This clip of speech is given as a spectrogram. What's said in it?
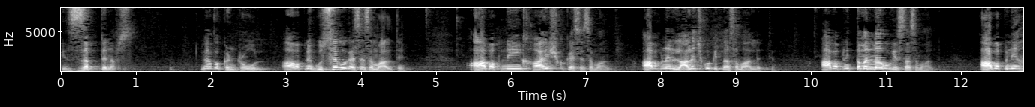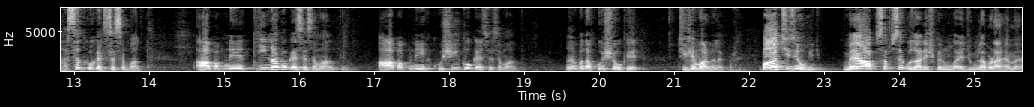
कि जब्त नफ्स। यू हैव अ कंट्रोल आप अपने गुस्से को कैसे संभालते हैं? आप अपनी ख्वाहिश को कैसे संभालते आप अपने लालच को कितना संभाल लेते हो? आप अपनी तमन्ना को कितना संभालते आप अपने हसद को कैसे संभालते आप अपने कीना को कैसे संभालते हो? आप अपनी खुशी को कैसे संभालते हो? बंदा खुश होके चीखे मारने लग पड़े। पाँच चीज़ें होगी जी। मैं आप सबसे गुजारिश करूँगा, ये जुमला बड़ा है मैं।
